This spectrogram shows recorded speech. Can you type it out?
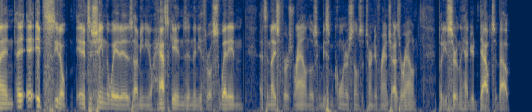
and it's you know it's a shame the way it is. I mean, you know Haskins, and then you throw Sweat in. That's a nice first round. Those to be some cornerstones to turn your franchise around. But you certainly have your doubts about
